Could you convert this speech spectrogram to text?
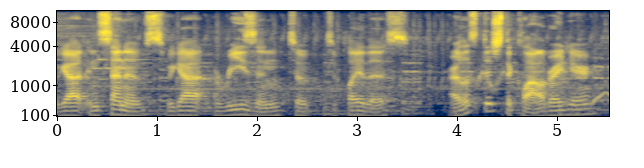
We got incentives, we got a reason to, to play this. Alright, let's ditch the cloud right here.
